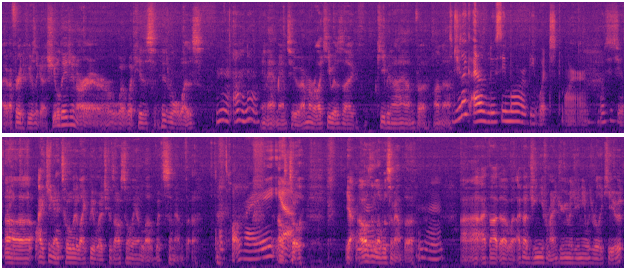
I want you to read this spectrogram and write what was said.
I, I forget if he was like a Shield agent or, or what, what his his role was mm, I don't know. in Ant Man Two. I remember like he was like keeping an eye on for on. Uh, Did you like I Love Lucy more or Bewitched more? What did you like? Uh, Did you I think I totally like Bewitched because I was totally in love with Samantha. Oh, totally right. I Yeah. was totally, yeah, I was in love with Samantha. Mm-hmm. Uh, I thought, uh, what- I thought Jeannie from My Dream of Jeannie was really cute,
